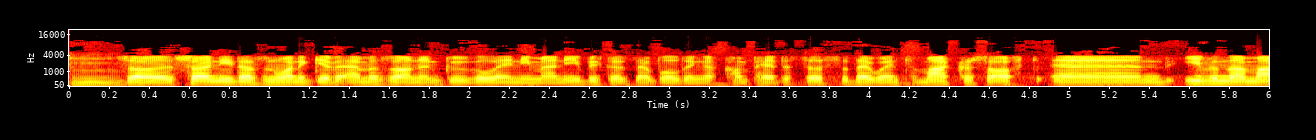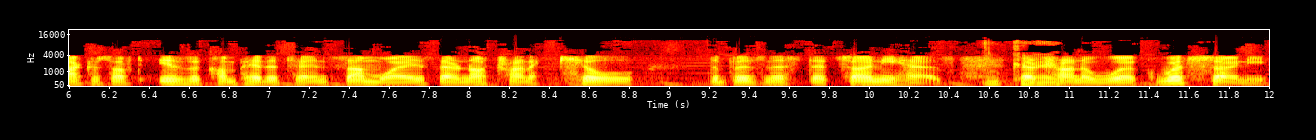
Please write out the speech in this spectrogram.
Mm. So Sony doesn't want to give Amazon and Google any money because they're building a competitor. So they went to Microsoft, and even though Microsoft is a competitor in some ways, they're not trying to kill the business that Sony has. Okay. They're trying to work with Sony.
